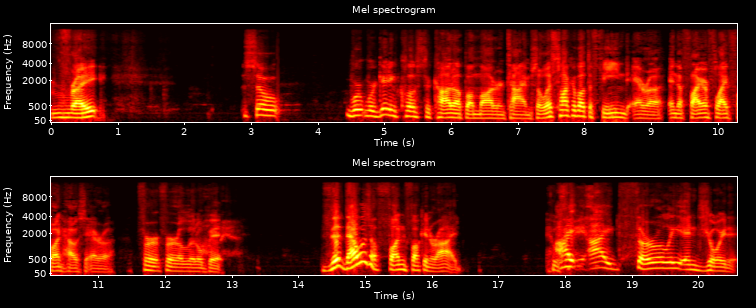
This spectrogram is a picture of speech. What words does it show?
Right. So we're we're getting close to caught up on modern times. So let's talk about the Fiend era and the Firefly Funhouse era for for a little Oh, bit. Th- that was a fun fucking ride. Was I. I thoroughly enjoyed it.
